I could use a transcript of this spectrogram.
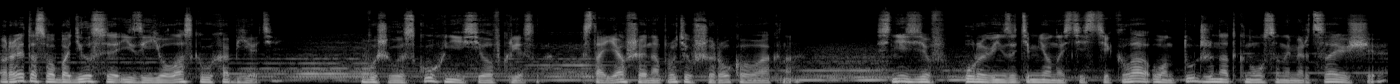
Ред освободился из ее ласковых объятий. Вышел из кухни и сел в кресло, стоявшее напротив широкого окна. Снизив уровень затемненности стекла, он тут же наткнулся на мерцающие,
